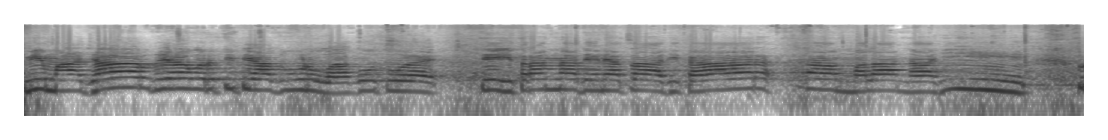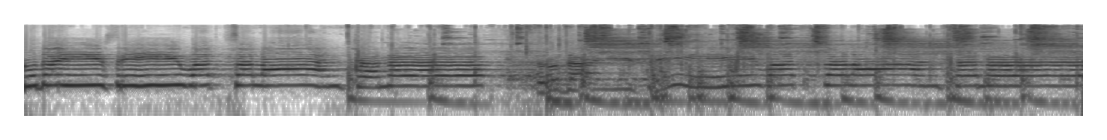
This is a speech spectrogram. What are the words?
मी माझ्या हृदयावरती ते अजून वागवतोय. ते इतरांना देण्याचा अधिकार मला नाही. हृदयी श्री वत्सलांचन. हृदय श्री वत्स हृदयी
